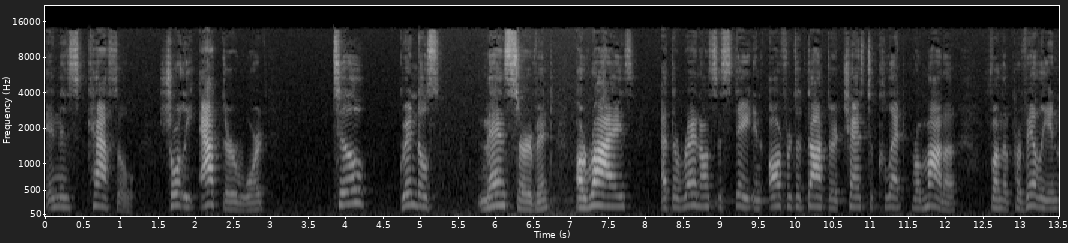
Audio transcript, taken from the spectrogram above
in his castle. Shortly afterward, Till Grendel's manservant arrives at the Reynart's estate and offers the doctor a chance to collect Romana from the pavilion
